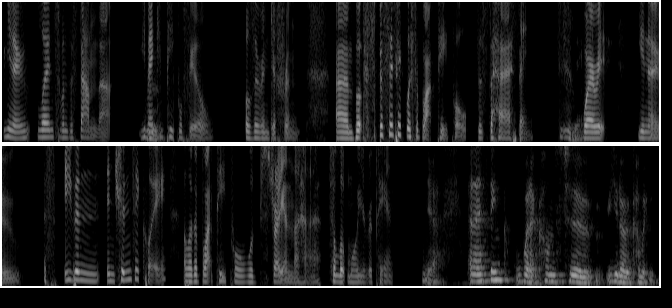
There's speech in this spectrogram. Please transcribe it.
you know, learn to understand that you're Mm. making people feel other and different. Um, but specifically for Black people, there's the hair thing Yeah. where it, you know, even intrinsically, a lot of Black people would straighten their hair to look more European. Yeah. And I think when it comes to, you know, coming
